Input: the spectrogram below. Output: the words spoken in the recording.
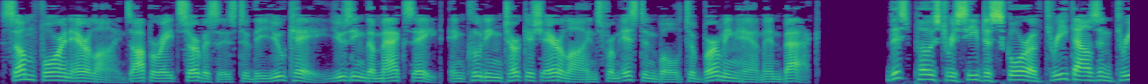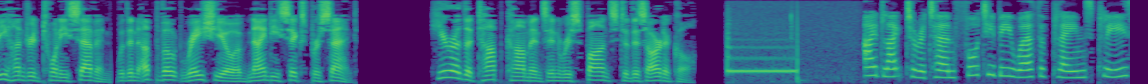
Some foreign airlines operate services to the UK using the MAX 8, including Turkish Airlines from Istanbul to Birmingham and back. This post received a score of 3,327, with an upvote ratio of 96%. Here are the top comments in response to this article. I'd like to return 40B worth of planes please.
